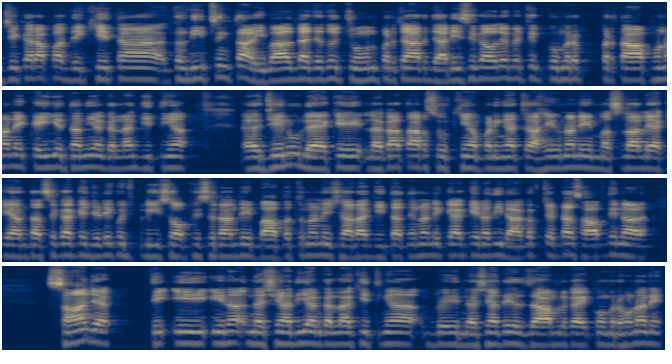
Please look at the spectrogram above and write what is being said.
ਜੇਕਰ ਆਪਾਂ ਦੇਖੀਏ ਤਾਂ ਕੁਲਦੀਪ ਸਿੰਘ ਢਾਲੀਵਾਲ ਦਾ ਜਦੋਂ ਚੋਣ ਪ੍ਰਚਾਰ ਜਾਰੀ ਸੀਗਾ, ਉਹਦੇ ਵਿੱਚ ਕੁਮਰ ਪ੍ਰਤਾਪ ਉਹਨਾਂ ਨੇ ਕਈ ਇਦਾਂ ਦੀਆਂ ਗੱਲਾਂ ਕੀਤੀਆਂ ਜਿਹਨੂੰ ਲੈ ਕੇ ਲਗਾਤਾਰ ਸੁਰਖੀਆਂ ਬਣੀਆਂ, ਚਾਹੇ ਉਹਨਾਂ ਨੇ ਮਸਲਾ ਲੈ ਕੇ ਆਂਦਾ ਸੀਗਾ ਕਿ ਜਿਹੜੇ ਕੁਝ ਪੁਲਿਸ ਆਫੀਸਰਾਂ ਦੇ ਬਾਬਤ ਉਹਨਾਂ ਨੇ ਇਸ਼ਾਰਾ ਕੀਤਾ ਤੇ ਉਹਨਾਂ ਨੇ ਕਿਹਾ ਕਿ ਇਹਨਾਂ ਦੀ ਰਾਘਵ ਚੱਡਾ ਸਾਹਿਬ ਦੇ ਨਾਲ ਸਾਂਝ ਹੈ ਤੇ ਇਹ, ਇਹਨਾਂ ਨਸ਼ਿਆਂ ਦੀਆਂ ਗੱਲਾਂ ਕੀਤੀਆਂ, ਵੀ ਨਸ਼ਿਆਂ ਦੇ ਇਲਜ਼ਾਮ ਲਗਾਏ ਕੁਮਰ ਉਹਨਾਂ ਨੇ।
